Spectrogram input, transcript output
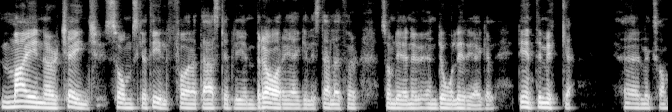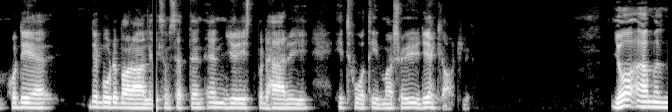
minor change som ska till för att det här ska bli en bra regel istället för som det är nu en dålig regel. Det är inte mycket. Eh, liksom. Och det, det borde bara liksom sätta en, en jurist på det här i, i två timmar så är ju det klart. Liksom. Ja, ja, men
